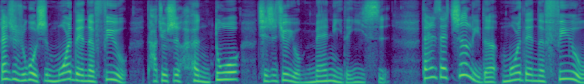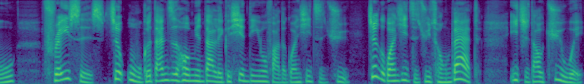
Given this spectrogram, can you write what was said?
但是如果是 more than a few，它就是很多，其实就有 many 的意思。但是在这里的 more than a few phrases 这五个单字后面带了一个限定用法的关系子句。这个关系子句从 that 一直到句尾，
